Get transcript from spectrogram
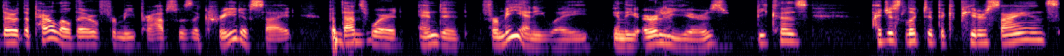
there, the parallel there for me perhaps was the creative side, but that's mm-hmm. where it ended for me anyway in the early years because I just looked at the computer science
